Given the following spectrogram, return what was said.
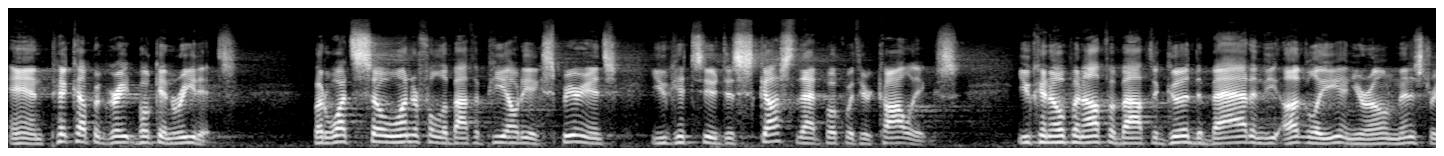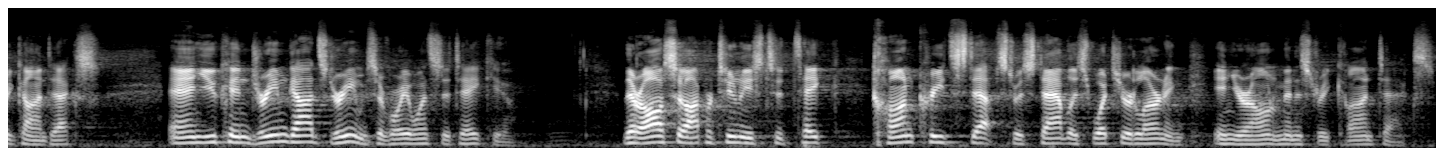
and pick up a great book and read it. But what's so wonderful about the PLD experience, you get to discuss that book with your colleagues. You can open up about the good, the bad, and the ugly in your own ministry context. And you can dream God's dreams of where He wants to take you. There are also opportunities to take concrete steps to establish what you're learning in your own ministry context.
